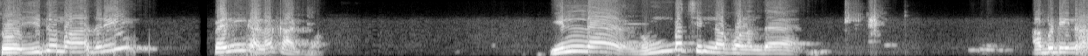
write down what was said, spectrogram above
சோ இது மாதிரி பெண்களை காட்டுறோம். இல்ல ரொம்ப சின்ன குழந்தை. அப்படின்னா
